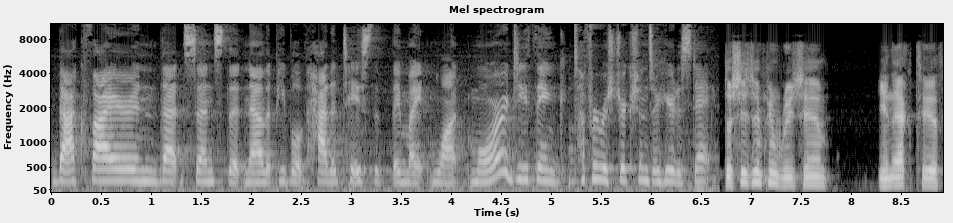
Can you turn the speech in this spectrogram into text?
backfire in that sense that now that people have had a taste that they might want more? Do you think tougher restrictions are here to stay? The Xi Jinping regime enacted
